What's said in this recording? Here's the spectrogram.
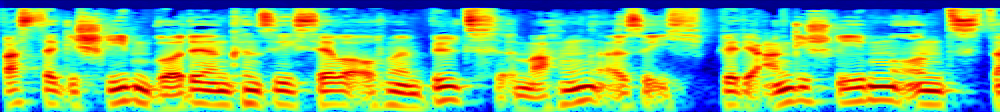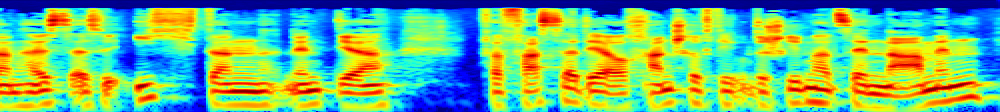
was da geschrieben wurde. Dann können Sie sich selber auch mal ein Bild machen. Also ich werde angeschrieben und dann heißt also ich, dann nennt der Verfasser, der auch handschriftlich unterschrieben hat, seinen Namen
